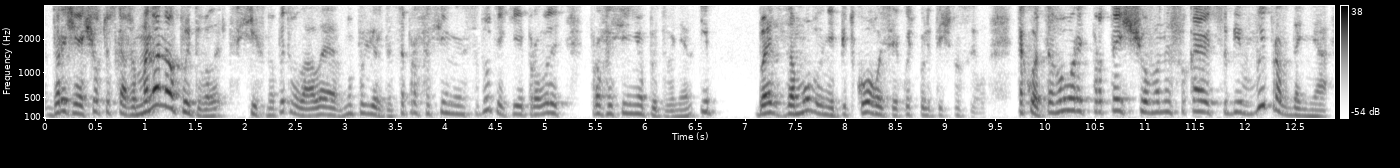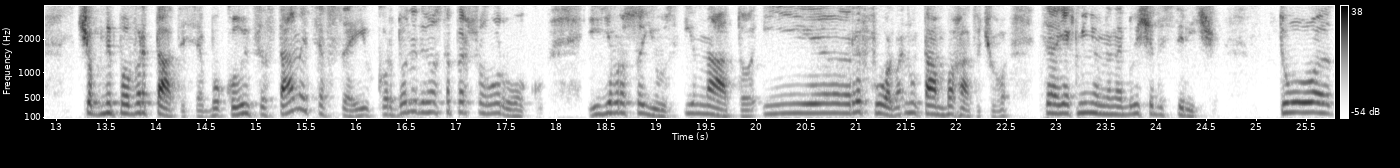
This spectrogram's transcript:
До речі, якщо хтось скаже, мене не опитували, всіх не опитували, але ну повірте, це професійний інститут, який проводить професійні опитування і без замовлення під когось якусь політичну силу. Так от це говорить про те, що вони шукають собі виправдання, щоб не повертатися. Бо коли це станеться, все, і кордони 91-го року, і Євросоюз, і НАТО, і реформи, ну там багато чого. Це як мінімум на найближче десятиріччя. То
